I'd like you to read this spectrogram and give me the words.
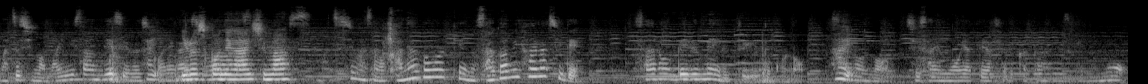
松島真由美さんです。よろしくお願いします、はい、よろしくお願いします。松島さんは神奈川県の相模原市でサロンベルメールというところのサロンの主催もやってらっしゃる方なんですけども、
